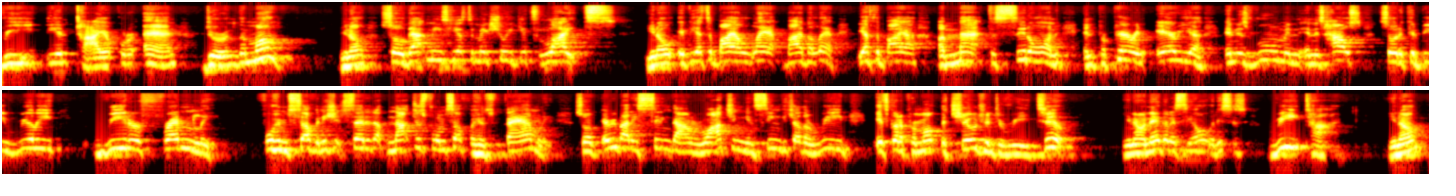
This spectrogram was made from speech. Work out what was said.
read the entire Quran during the month. You know, so that means he has to make sure he gets lights. You know, if he has to buy a lamp, buy the lamp. He has to buy a, a mat to sit on and prepare an area in his room and in, in his house so that it could be really reader friendly for himself, and he should set it up not just for himself, but his family. So if everybody's sitting down watching and seeing each other read, it's going to promote the children to read too. You know, and they're going to see, oh, this is read time. You know,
